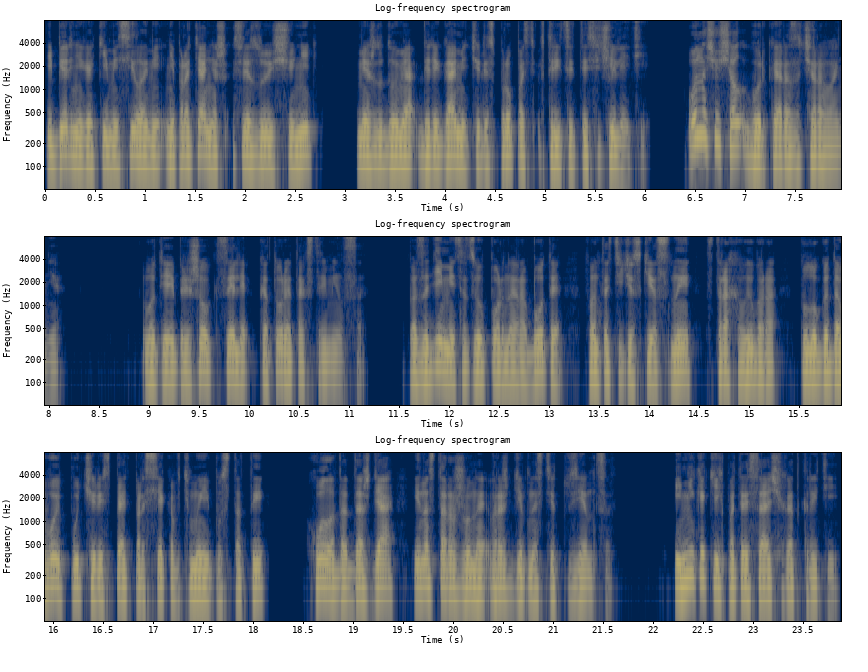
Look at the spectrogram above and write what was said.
Теперь никакими силами не протянешь связующую нить между двумя берегами через пропасть в 30 тысячелетий. Он ощущал горькое разочарование. Вот я и пришел к цели, к которой так стремился. Позади месяцы упорной работы, фантастические сны, страх выбора, полугодовой путь через пять парсеков тьмы и пустоты, холода, дождя и настороженной враждебности туземцев. И никаких потрясающих открытий,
